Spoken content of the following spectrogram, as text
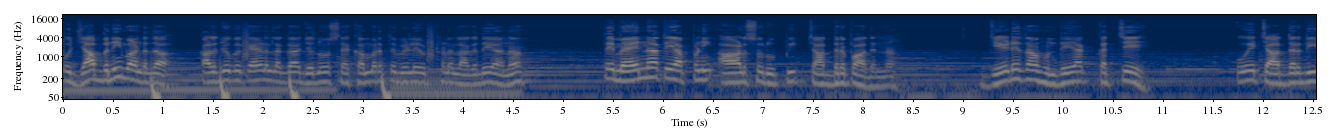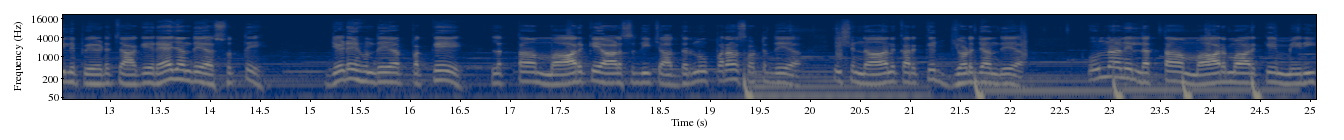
ਉਹ ਜੱਬ ਨਹੀਂ ਵੰਡਦਾ। ਕਲਯੁਗ ਕਹਿਣ ਲੱਗਾ, ਜਦੋਂ ਸਿੱਖ ਅੰਮ੍ਰਿਤ ਵੇਲੇ ਉੱਠਣ ਲੱਗਦੇ ਆ ਨਾ, ਤੇ ਮੈਂ ਇਹਨਾਂ ਤੇ ਆਪਣੀ ਆਲਸ ਰੂਪੀ ਚਾਦਰ ਪਾ ਦਿੰਨਾ। ਜਿਹੜੇ ਤਾਂ ਹੁੰਦੇ ਆ ਕੱਚੇ, ਉਹ ਇਹ ਚਾਦਰ ਦੀ ਲਪੇਟ ਚ ਆ ਕੇ ਰਹਿ ਜਾਂਦੇ ਆ ਸੁੱਤੇ। ਜਿਹੜੇ ਹੁੰਦੇ ਆ ਪੱਕੇ, ਲੱਤਾਂ ਮਾਰ ਕੇ ਆਲਸ ਦੀ ਚਾਦਰ ਨੂੰ ਪਰਾਂ ਸੁੱਟਦੇ ਆ, ਇਸ਼ਨਾਨ ਕਰਕੇ ਜੁੜ ਜਾਂਦੇ ਆ। ਉਹਨਾਂ ਨੇ ਲੱਤਾਂ ਮਾਰ-ਮਾਰ ਕੇ ਮੇਰੀ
